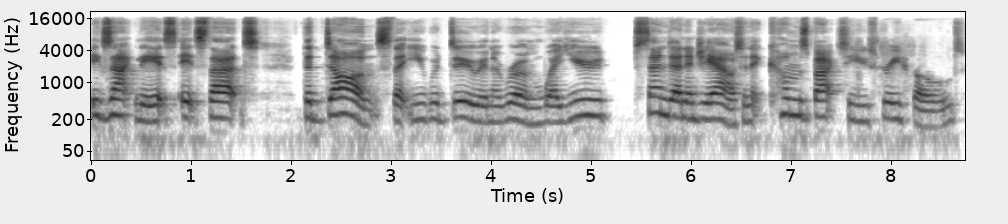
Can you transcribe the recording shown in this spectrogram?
Exactly. It's it's that the dance that you would do in a room where you send energy out and it comes back to you threefold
